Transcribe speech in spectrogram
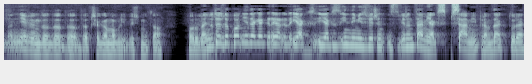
no nie wiem, do, do, do, do czego moglibyśmy to porównać. No to jest dokładnie tak jak, jak, jak z innymi zwierzę, zwierzętami, jak z psami, prawda, które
